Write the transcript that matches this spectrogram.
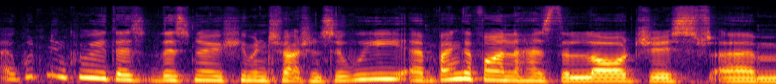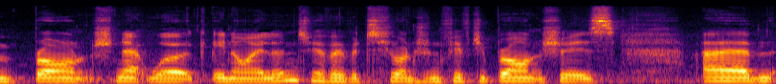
I wouldn't agree. There's there's no human interaction. So we uh, Bank of Ireland has the largest um, branch network in Ireland. We have over 250 branches, um,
